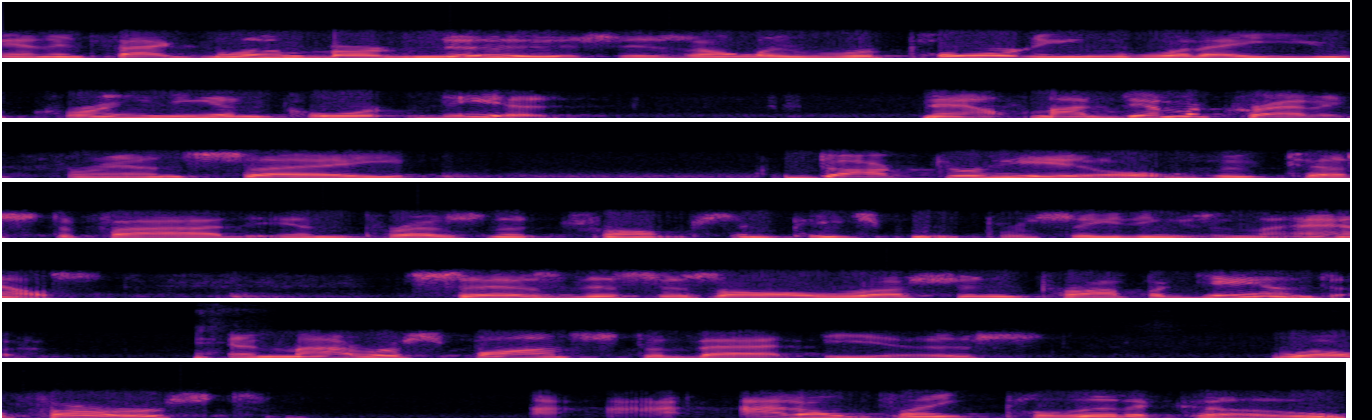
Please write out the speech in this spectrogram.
And in fact, Bloomberg News is only reporting what a Ukrainian court did. Now, my Democratic friends say Dr. Hill, who testified in President Trump's impeachment proceedings in the House, says this is all Russian propaganda. And my response to that is well, first, I, I don't think Politico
